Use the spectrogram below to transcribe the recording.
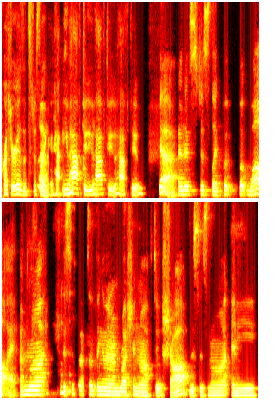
pressure is. It's just yeah. like, you have to, you have to, you have to. Yeah. And it's just like, but, but why? I'm not, this is not something that I'm rushing off to a shop. This is not any,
